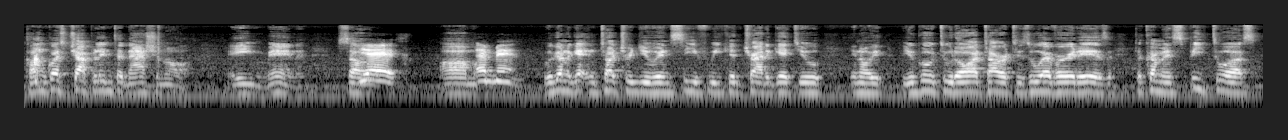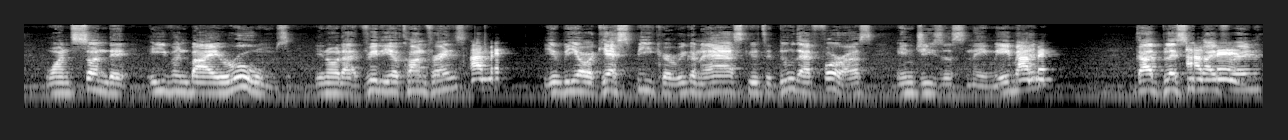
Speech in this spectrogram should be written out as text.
Conquest Chapel International. Amen. So Yes. um, Amen. we're gonna get in touch with you and see if we can try to get you you know you go to the authorities whoever it is to come and speak to us one sunday even by rooms you know that video conference Amen. you be our guest speaker we're gonna ask you to do that for us in jesus name amen, Amen. god bless you my friend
